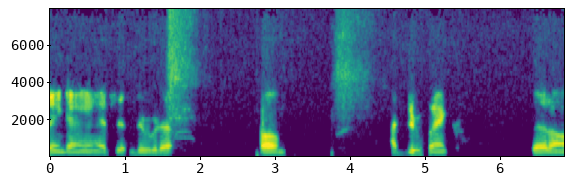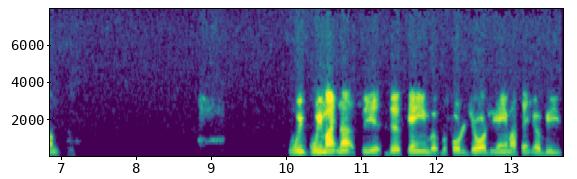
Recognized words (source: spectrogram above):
Chain gang ain't had shit to do with that. Um, I do think that um, we we might not see it this game, but before the Georgia game, I think there'll be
